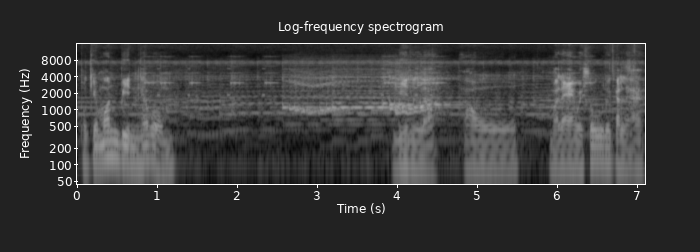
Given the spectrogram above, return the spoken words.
โปเกมอนบินครับผม บินเหรอเอามาแมลงไปสู้ด้วยกันเลยอะ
